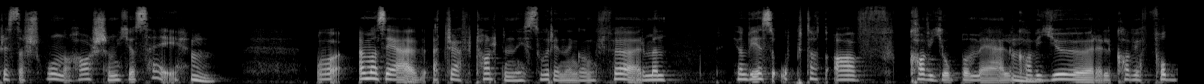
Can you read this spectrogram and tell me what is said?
prestasjoner har så mye å si. Og jeg må si, jeg, jeg tror jeg fortalte den historien en gang før, men ja, vi er så opptatt av hva vi jobber med, eller hva vi gjør, eller hva vi har fått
